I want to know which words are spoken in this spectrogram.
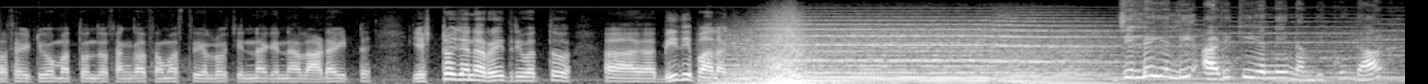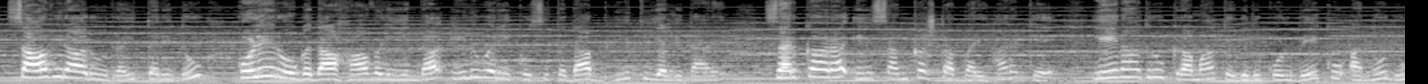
ಸೊಸೈಟಿಯು ಮತ್ತೊಂದು ಸಂಘ ಸಂಸ್ಥೆಯಲ್ಲೋ ಚಿನ್ನ ಗಿನ್ನ ಲಾಡ ಇಟ್ಟು ಎಷ್ಟೋ ಜನ ರೈತರು ಇವತ್ತು ಬೀದಿ ಪಾಲಾಗಿದ್ದಾರೆ. ಜಿಲ್ಲೆಯಲ್ಲಿ ಅಡಿಕೆಯನ್ನೇ ನಂಬಿಕೊಂಡ ಸಾವಿರಾರು ರೈತರಿದ್ದು ಕೊಳೆ ರೋಗದ ಹಾವಳಿಯಿಂದ ಇಳುವರಿ ಕುಸಿತದ ಭೀತಿಯಲ್ಲಿದ್ದಾರೆ. ಸರ್ಕಾರ ಈ ಸಂಕಷ್ಟ ಪರಿಹಾರಕ್ಕೆ ಏನಾದರೂ ಕ್ರಮ ತೆಗೆದುಕೊಳ್ಬೇಕು ಅನ್ನೋದು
